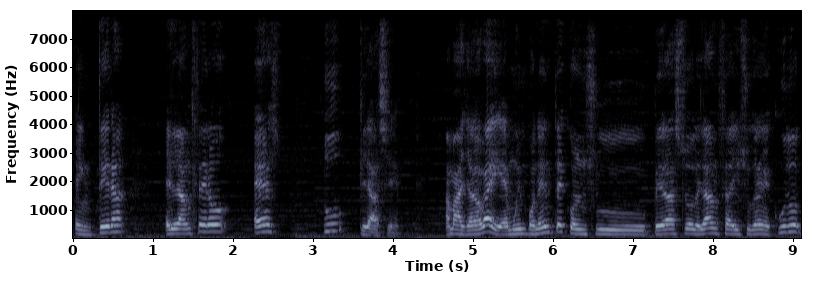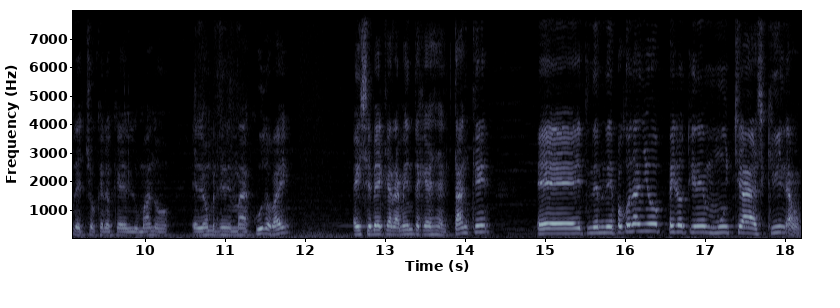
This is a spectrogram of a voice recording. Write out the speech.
entera, el Lancero es tu clase. Además, ya lo veis, es muy imponente con su pedazo de lanza y su gran escudo. De hecho, creo que el humano, el hombre tiene más escudo, ¿veis? Ahí se ve claramente que es el tanque. Eh, tiene poco daño, pero tiene mucha skill. Vamos,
